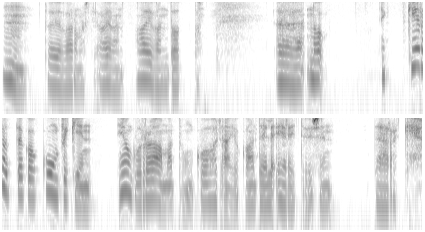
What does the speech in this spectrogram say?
Mm, toi on varmasti aivan, aivan totta. Öö, no, kerrotteko kumpikin jonkun raamatun kohdan, joka on teille erityisen tärkeä?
